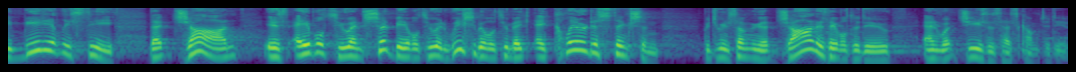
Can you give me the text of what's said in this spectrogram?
immediately see that John is able to and should be able to, and we should be able to make a clear distinction between something that John is able to do and what Jesus has come to do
